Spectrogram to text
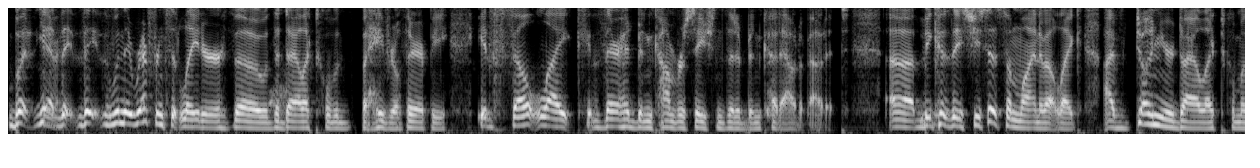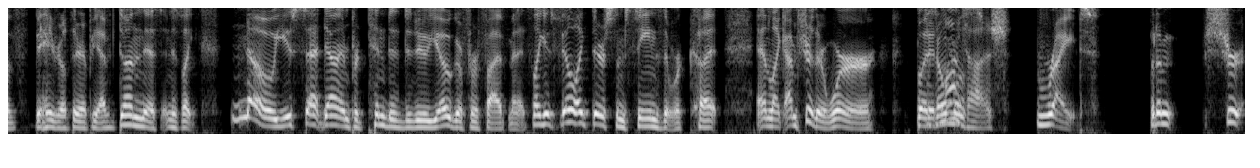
but yeah, they, they when they reference it later, though the dialectical behavioral therapy, it felt like there had been conversations that had been cut out about it, uh, because they, she says some line about like I've done your dialectical behavioral therapy, I've done this, and it's like no, you sat down and pretended to do yoga for five minutes. Like it felt like there's some scenes that were cut, and like I'm sure there were, but It's it almost montage. right, but I'm sure.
